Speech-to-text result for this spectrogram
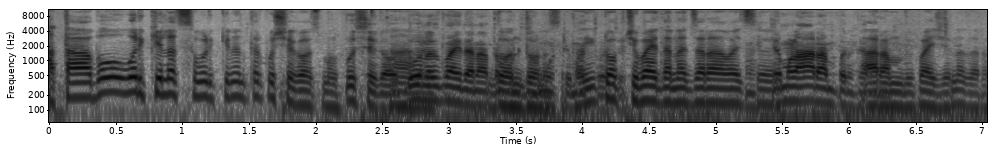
आता भाऊ वडकीलाच वडकी नंतर पुशेगावच मग. पुसेगाव हा. दोनच मैदान आता दोन दोन. मोठी. टॉपची मैदानात जरा व्हायचं. त्यामुळे आराम पण करा. आराम बी पाहिजे ना जरा.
